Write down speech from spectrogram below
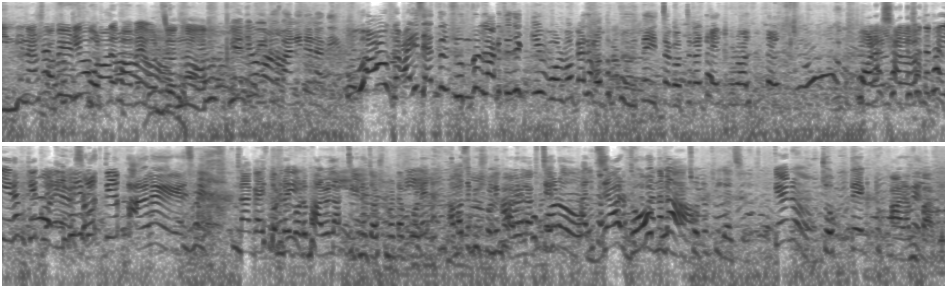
দিন দিন আর কত কি করতে হবে ওর জন্য? গাইস এত সুন্দর লাগছে যে কি বলব গাইস আমার তো খুলতে ইচ্ছা করছে না। ইউ পড়ার সাথে সাথে ভাই এরকম কে করে? সত্যি পাগলা হয়ে গেছে। না গাইস তোমরাই বড় ভালো লাগছে কিনা চশমাটা পরে? আমার তো ভীষণই ভালো লাগছে। আর যা রোদ না ছোট ঠিক আছে। কেন? চোখটা একটু আরাম পাবে।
